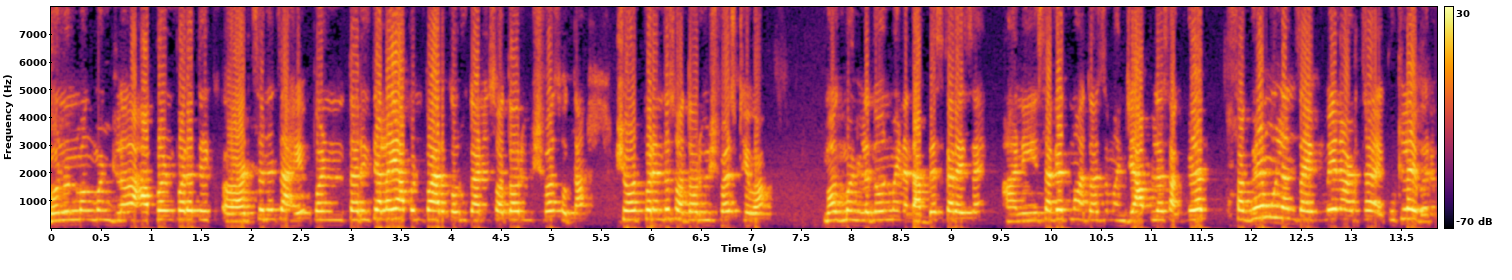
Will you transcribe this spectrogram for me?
म्हणून मग म्हटलं आपण परत एक अडचणच आहे पण तरी त्यालाही आपण पार करू कारण स्वतःवर विश्वास होता. शेवटपर्यंत स्वतःवर विश्वास ठेवा. मग म्हटलं दोन महिन्यात अभ्यास करायचा आहे आणि सगळ्यात महत्वाचं म्हणजे आपलं सगळ्यात सगळ्या मुलांचा एक मेन अडथळा आहे. कुठला आहे बरं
